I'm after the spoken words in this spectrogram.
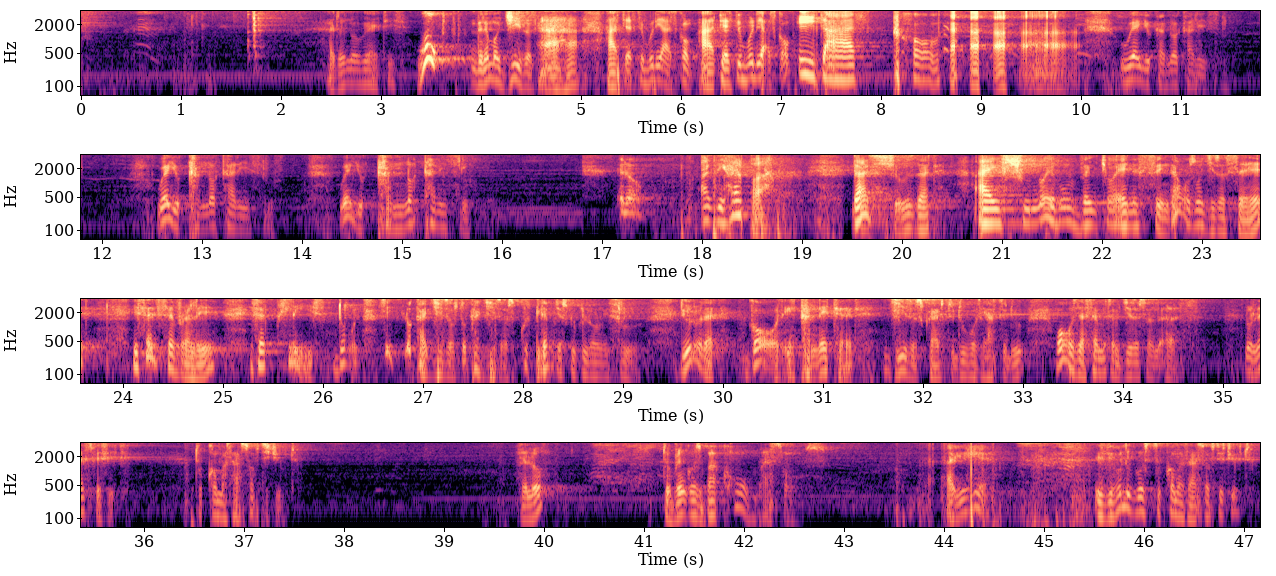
I don't know where it is. Whoop! In the name of Jesus. Our testimony has come. Our testimony has come. It has come. where you cannot carry through. Where you cannot carry through. Where you cannot carry through. You know, as the helper, that shows that I should not even venture anything. That was what Jesus said. He said severally, He said, please don't. See, look at Jesus. Look at Jesus. Let me just quickly run you through. Do you know that God incarnated Jesus Christ to do what he has to do? What was the assignment of Jesus on earth? No, let's face it. To come as our substitute. Hello? To bring us back home as sons. Are you here? Is the Holy Ghost to come as our substitute?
